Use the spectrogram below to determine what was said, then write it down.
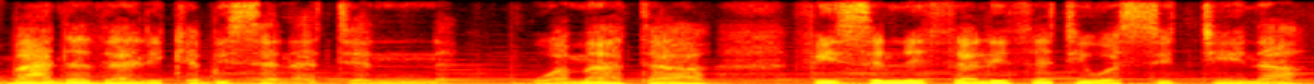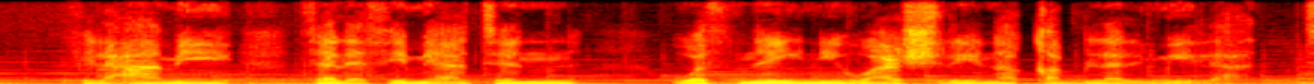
بعد ذلك بسنة ومات في سن الثالثة والستين في العام 322 قبل الميلاد.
